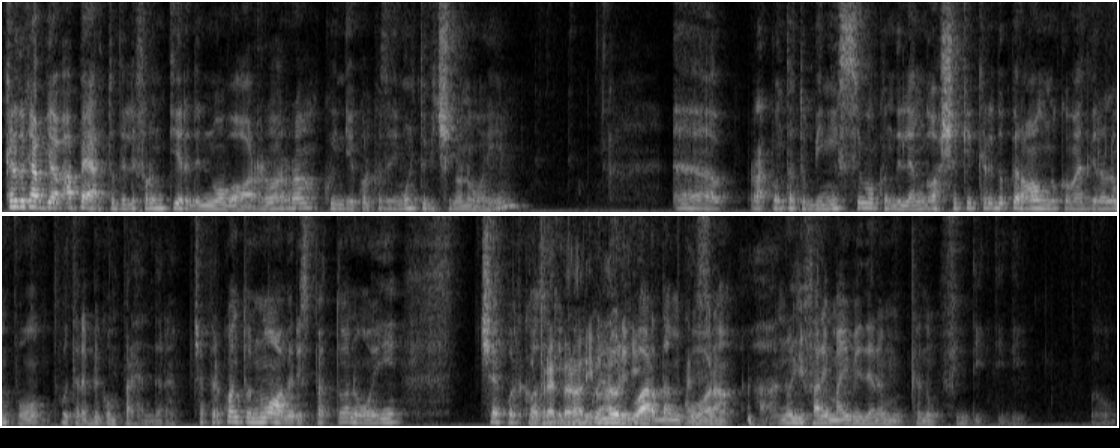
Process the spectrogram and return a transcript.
credo che abbia aperto delle frontiere del nuovo horror, quindi è qualcosa di molto vicino a noi. Eh, raccontato benissimo con delle angosce che credo però uno come Edgar Allan Poe potrebbe comprendere. Cioè per quanto nuove rispetto a noi c'è qualcosa che comunque lo riguarda Eh, ancora. Eh, non gli farei mai vedere un, credo un film di, di, di- boh,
